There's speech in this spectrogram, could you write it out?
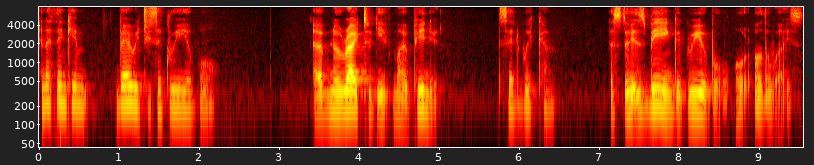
and I think him very disagreeable. I have no right to give my opinion, said Wickham, as to his being agreeable or otherwise.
